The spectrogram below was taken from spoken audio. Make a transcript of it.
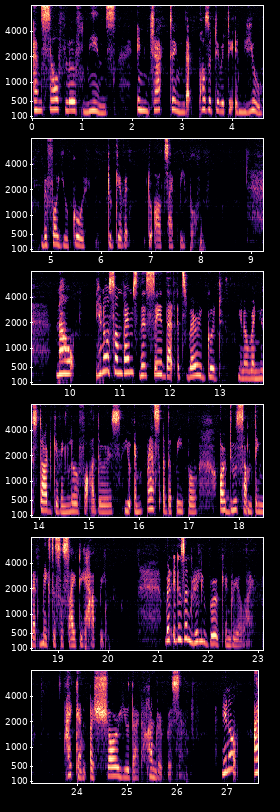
And self love means injecting that positivity in you before you go to give it to outside people. Now, you know, sometimes they say that it's very good, you know, when you start giving love for others, you impress other people, or do something that makes the society happy. But it doesn't really work in real life. I can assure you that 100%. You know, I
